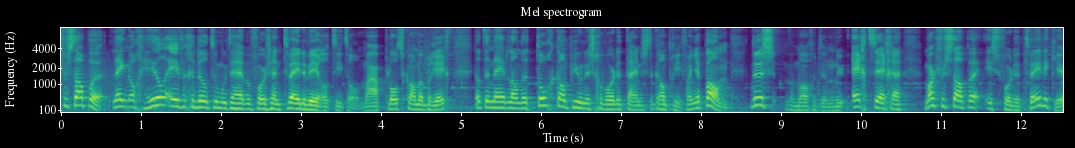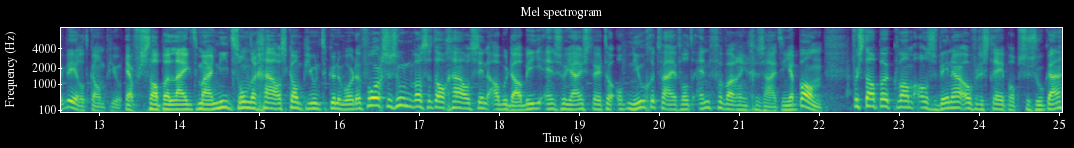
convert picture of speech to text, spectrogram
Verstappen leek nog heel even geduld te moeten hebben voor zijn tweede wereldtitel. Maar plots kwam het bericht dat de Nederlander toch kampioen is geworden tijdens de Grand Prix van Japan. Dus we mogen het nu echt zeggen: Max Verstappen is voor de tweede keer wereldkampioen. Ja, Verstappen lijkt maar niet zonder chaos kampioen te kunnen worden. Vorig seizoen was het al chaos in Abu Dhabi en zojuist werd er opnieuw getwijfeld en verwarring gezaaid in Japan. Verstappen kwam als winnaar over de streep op Suzuka,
